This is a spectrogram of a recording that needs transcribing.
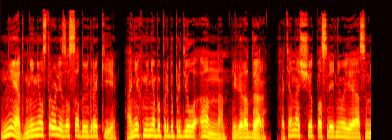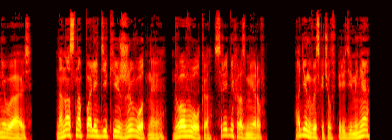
Нет, мне не устроили засаду игроки. О них меня бы предупредила Анна или Радар. Хотя насчет последнего я сомневаюсь. На нас напали дикие животные, два волка, средних размеров. Один выскочил впереди меня,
